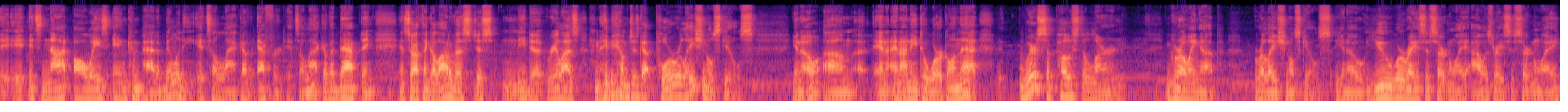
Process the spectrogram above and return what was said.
it's not always incompatibility. It's a lack of effort. It's a lack of adapting. And so I think a lot of us just need to realize maybe I've just got poor relational skills you know, um, and and I need to work on that. We're supposed to learn growing up relational skills. You know, you were raised a certain way, I was raised a certain way,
